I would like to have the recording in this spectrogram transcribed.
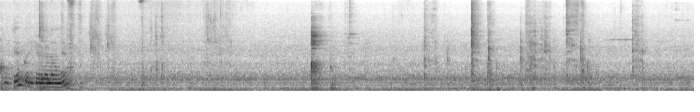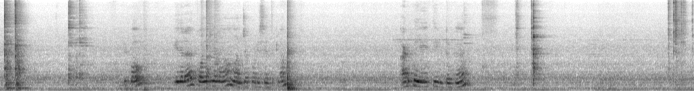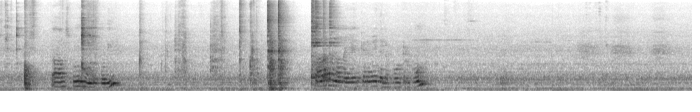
விட்டு கொதிக்க விடலாங்க இப்போ இதில் கொஞ்சமாக மஞ்சள் பொடி சேர்த்துக்கலாம். அடுப்பை ஏற்றி விட்டுருங்க. கால் ஸ்பூன் மஞ்சள் பொடி. காரம் நம்ம ஏற்கனவே இதில் போட்டிருக்கோம்.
